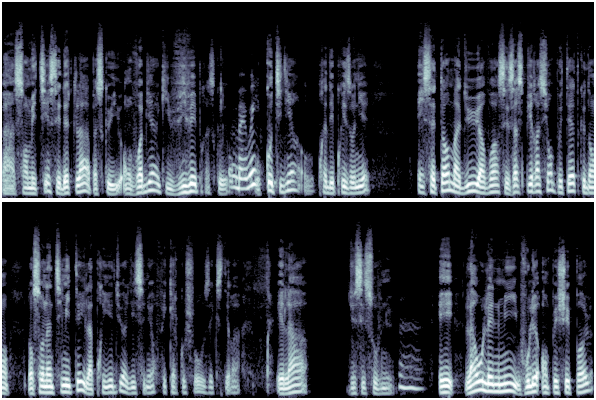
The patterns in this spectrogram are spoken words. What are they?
ben, son métier, c'est d'être là, parce qu'on voit bien qu'il vivait presque ben au quotidien auprès des prisonniers. Et cet homme a dû avoir ses aspirations, peut-être que dans, dans son intimité, il a prié Dieu, il a dit, Seigneur, fais quelque chose, etc. Et là, Dieu s'est souvenu. Mm. Et là où l'ennemi voulait empêcher Paul,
